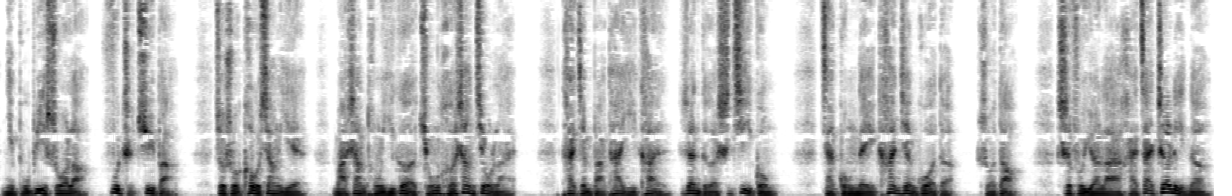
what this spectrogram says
你不必说了，复旨去吧。就说寇相爷马上同一个穷和尚就来。”太监把他一看，认得是济公，在宫内看见过的，说道：“师傅原来还在这里呢。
